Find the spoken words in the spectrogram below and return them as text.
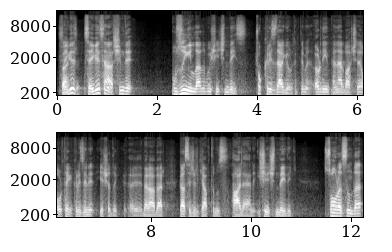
Sevgili, Bence. sevgili Senar, şimdi uzun yıllardır bu işin içindeyiz. Çok krizler gördük değil mi? Örneğin Fenerbahçe'de Ortega krizini yaşadık. Ee, beraber gazetecilik yaptığımız hala yani işin içindeydik. Sonrasında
